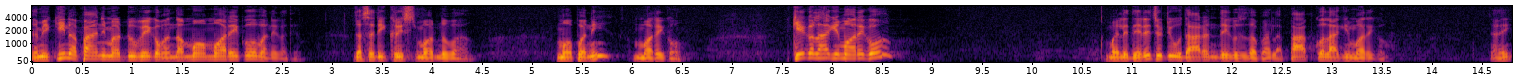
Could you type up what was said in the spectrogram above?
हामी किन पानीमा डुबेको भन्दा म मरेको भनेको थियो। जसरी क्रिस्ट मर्नुभयो म पनि मरेको के को लागि मरेको मैले धेरैचोटि उदाहरण दिएको छु तपाईँहरूलाई। पापको लागि मरेको। है?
